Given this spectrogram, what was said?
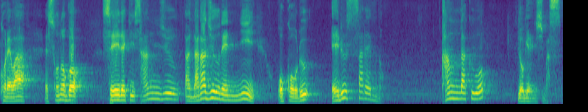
これはその後西暦30あ70年に起こるエルサレムの陥落を予言します。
